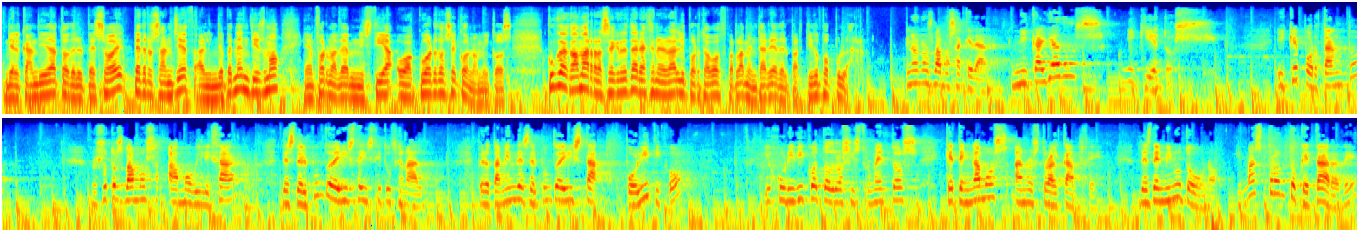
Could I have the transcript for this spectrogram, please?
del candidato del PSOE, Pedro Sánchez, al independentismo en forma de amnistía o acuerdos económicos. Cuca Gamarra, secretaria general y portavoz parlamentaria del Partido Popular. No nos vamos a quedar ni callados ni quietos. Y que, por tanto, nosotros vamos a movilizar desde el punto de vista institucional, pero también desde el punto de vista político y jurídico todos los instrumentos que tengamos a nuestro alcance, desde el minuto uno. Y más pronto que tarde,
